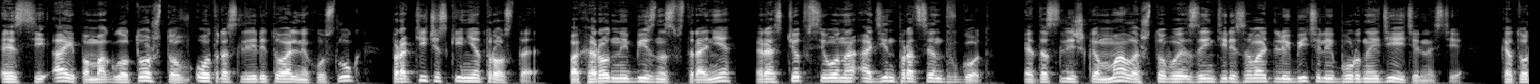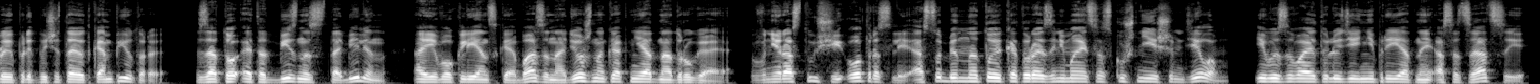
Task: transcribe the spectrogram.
SCI помогло то, что в отрасли ритуальных услуг практически нет роста. Похоронный бизнес в стране растет всего на 1% в год. Это слишком мало, чтобы заинтересовать любителей бурной деятельности, которые предпочитают компьютеры. Зато этот бизнес стабилен, а его клиентская база надежна, как ни одна другая. В нерастущей отрасли, особенно той, которая занимается скучнейшим делом и вызывает у людей неприятные ассоциации,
